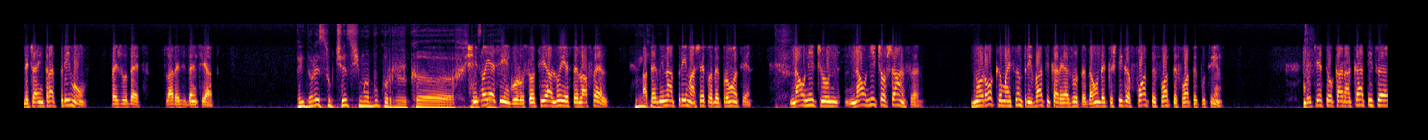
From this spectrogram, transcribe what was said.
Deci a intrat primul pe județ la rezidențiat. Îi doresc succes și mă bucur că... Și este... nu e singurul, soția lui este la fel. Mici. A terminat prima șefă de promoție. N-au, niciun, n-au nicio șansă. Noroc că mai sunt privații care îi ajută, dar unde câștigă foarte, foarte, foarte puțin. Deci este o caracatiță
